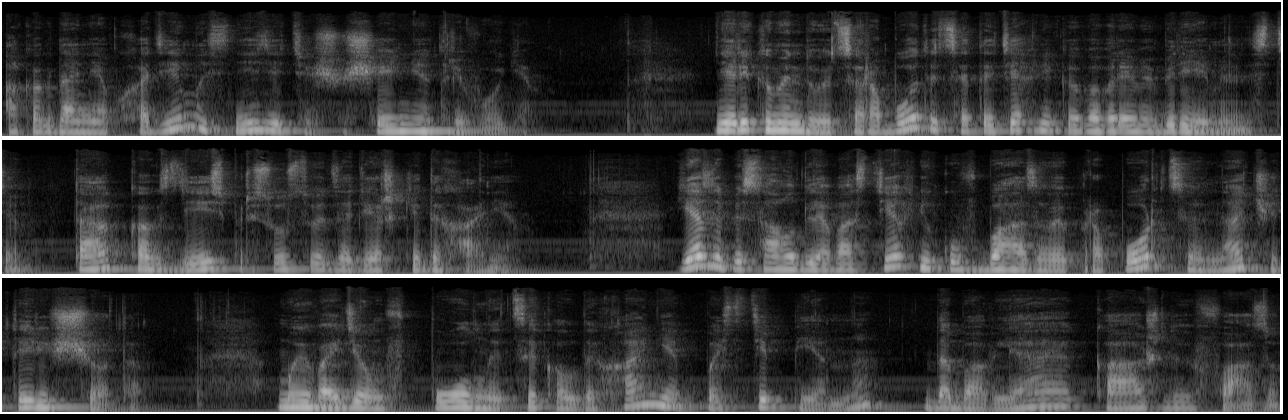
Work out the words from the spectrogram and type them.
а когда необходимо снизить ощущение тревоги. Не рекомендуется работать с этой техникой во время беременности, так как здесь присутствуют задержки дыхания. Я записала для вас технику в базовой пропорции на 4 счета – мы войдем в полный цикл дыхания постепенно, добавляя каждую фазу.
